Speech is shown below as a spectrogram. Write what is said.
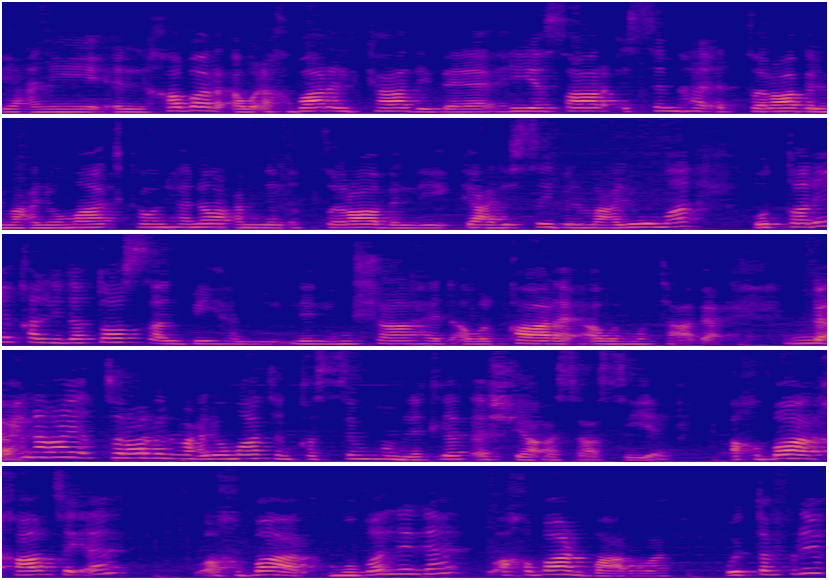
يعني الخبر أو الأخبار الكاذبة هي صار اسمها اضطراب المعلومات كونها نوع من الاضطراب اللي قاعد يصيب المعلومة والطريقة اللي دا توصل بها للمشاهد أو القارئ أو المتابع. فإحنا هاي اضطراب المعلومات نقسمهم لثلاث أشياء أساسية أخبار خاطئة وأخبار مضللة وأخبار ضارة. والتفريق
